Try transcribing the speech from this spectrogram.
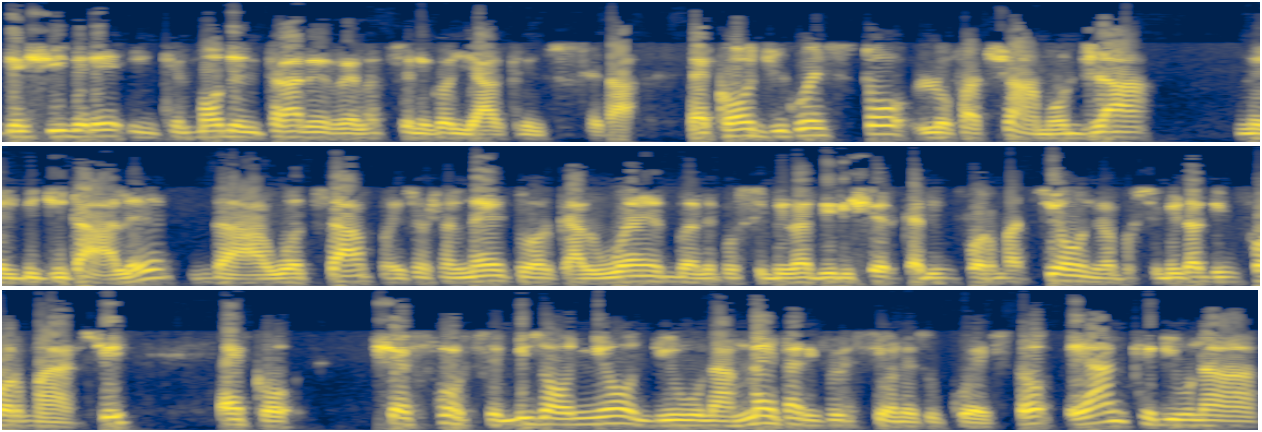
decidere in che modo entrare in relazione con gli altri in società. Ecco, oggi questo lo facciamo già nel digitale, da WhatsApp ai social network, al web, le possibilità di ricerca di informazioni, la possibilità di informarci. Ecco, c'è forse bisogno di una meta riflessione su questo e anche di una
